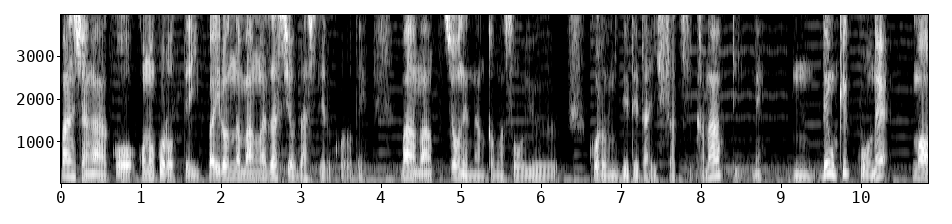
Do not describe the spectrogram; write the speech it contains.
版社が、こう、この頃っていっぱいいろんな漫画雑誌を出してる頃で、まあ、うん漫画少年なんかもそういう頃に出てた一冊かなっていうね。うん。でも結構ね、まあ、あ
